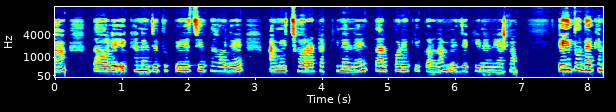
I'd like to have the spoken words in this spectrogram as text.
না। তাহলে এখানে যেহেতু পেয়েছি, তাহলে আমি ছড়াটা কিনে নেই। তারপরে কি করলাম? এই যে কিনে নিয়ে আসলাম। এই তো দেখেন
